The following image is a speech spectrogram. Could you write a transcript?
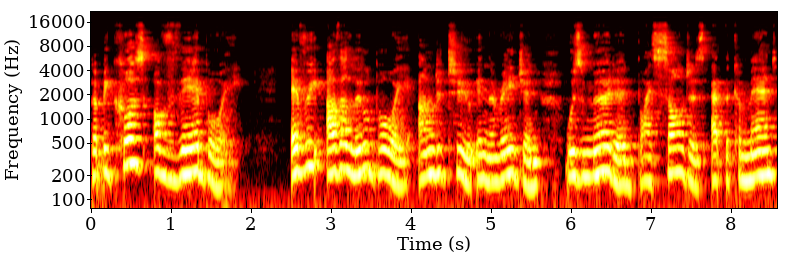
But because of their boy, every other little boy under two in the region was murdered by soldiers at the command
